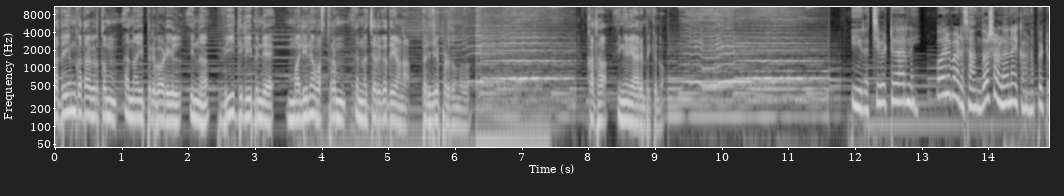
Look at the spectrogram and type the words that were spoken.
കഥയും കഥാകൃത്തും എന്ന ഈ പരിപാടിയിൽ ഇന്ന് വി ദിലീപിന്റെ മലിന വസ്ത്രം എന്ന ചെറുകഥയാണ് പരിചയപ്പെടുത്തുന്നത്. കഥ ഇങ്ങനെ ആരംഭിക്കുന്നു. ഇറച്ചിവെട്ടുകാരനെ ഒരുപാട് സന്തോഷമുള്ളവനായി കാണപ്പെട്ടു.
